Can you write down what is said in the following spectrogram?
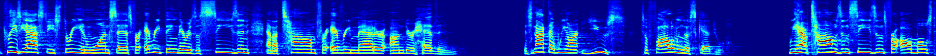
Ecclesiastes 3 and 1 says, For everything there is a season and a time for every matter under heaven. It's not that we aren't used to following a schedule. We have times and seasons for almost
